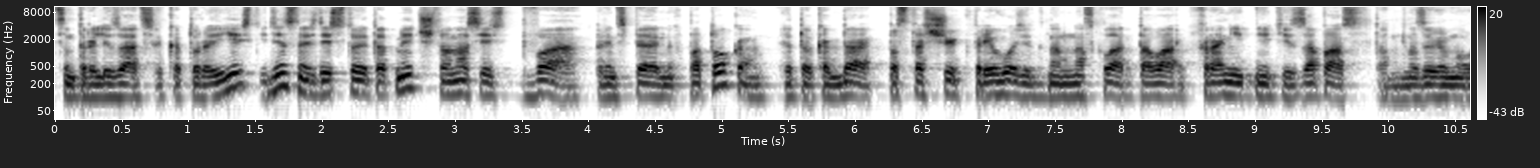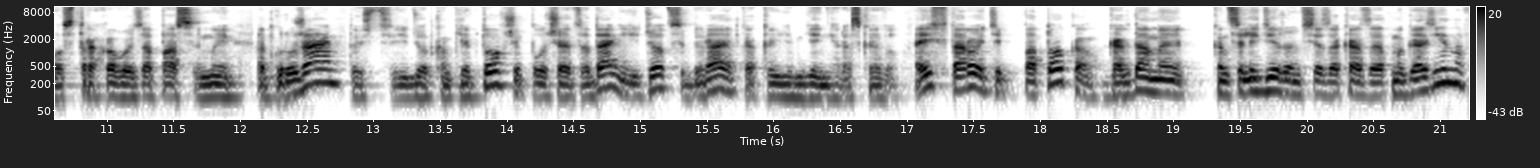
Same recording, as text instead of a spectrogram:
централизации, которая есть. Единственное, здесь стоит отметить, что у нас есть два принципиальных потока. Это когда поставщик привозит к нам на склад товар, хранит некий запас, там, назовем его страховой запас, и мы отгружаем, то есть идет комплектовщик, получает задание, идет, собирает, как и Евгений рассказывал. А есть второй тип потока, когда мы консолидируем все заказы от магазинов,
